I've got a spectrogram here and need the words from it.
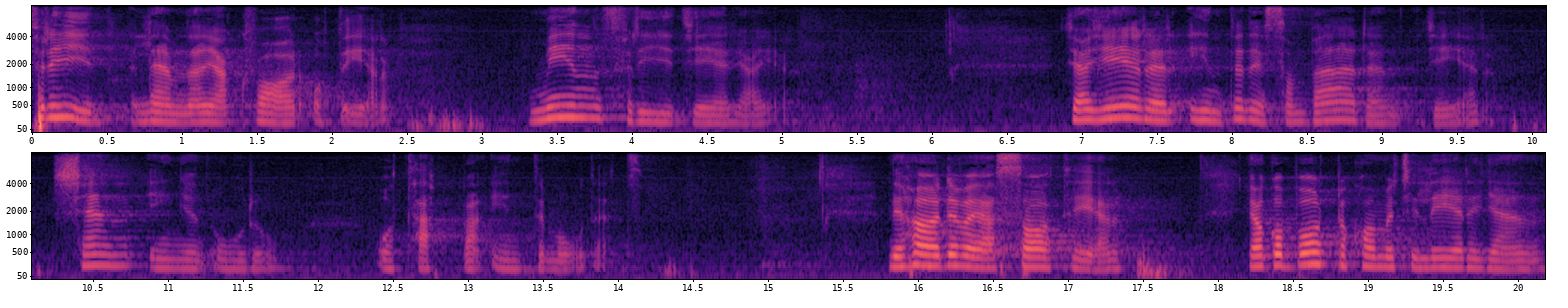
Frid lämnar jag kvar åt er. Min frid ger jag er. Jag ger er inte det som världen ger. Känn ingen oro och tappa inte modet. Ni hörde vad jag sa till er. Jag går bort och kommer till er igen.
